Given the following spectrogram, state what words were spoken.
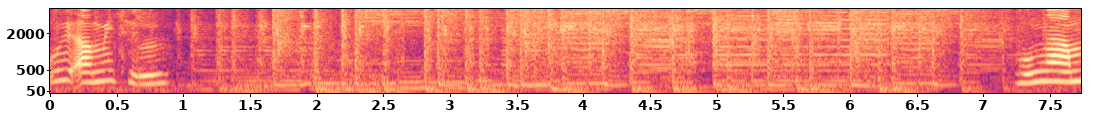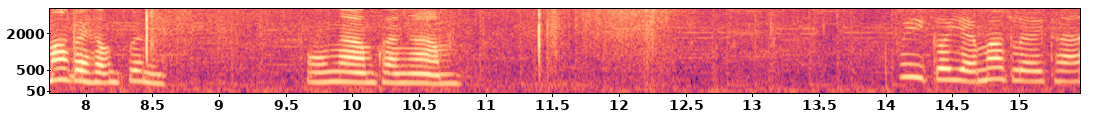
อุ้ยเอาไม่ถึง โหงามมากเลยครับเพื่อนโหงามค่ะงามเฮ้ยก็ใหญ่มากเลยค่ะ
